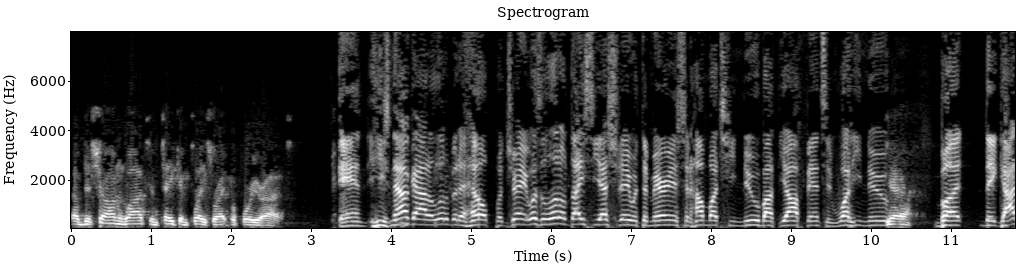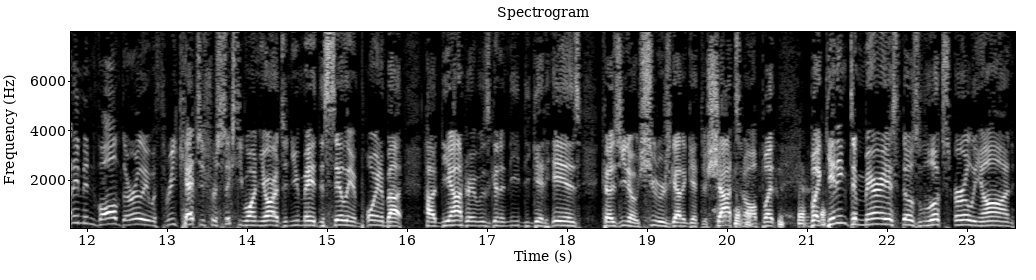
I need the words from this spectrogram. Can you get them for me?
of Deshaun Watson taking place right before your eyes. And he's now got a little bit of help, but Jay, it was a little dicey yesterday with Demaryius and how much he knew about the offense and what he knew. Yeah. But they got him involved early with three catches for 61 yards, and you made the salient point about how DeAndre was going to need to get his because you know shooters got to get their shots and all. But but getting Demaryius those looks early on,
